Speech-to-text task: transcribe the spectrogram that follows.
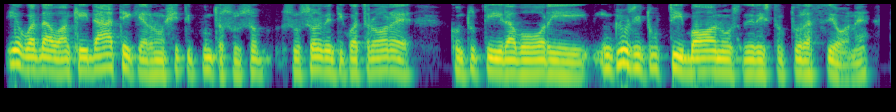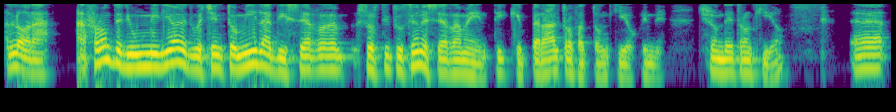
io guardavo anche i dati che erano usciti appunto sul, sul Sole 24 Ore con tutti i lavori, inclusi tutti i bonus di ristrutturazione. Allora, a fronte di 1.200.000 di ser- sostituzione serramenti, che peraltro ho fatto anch'io, quindi ci sono dentro anch'io, eh,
